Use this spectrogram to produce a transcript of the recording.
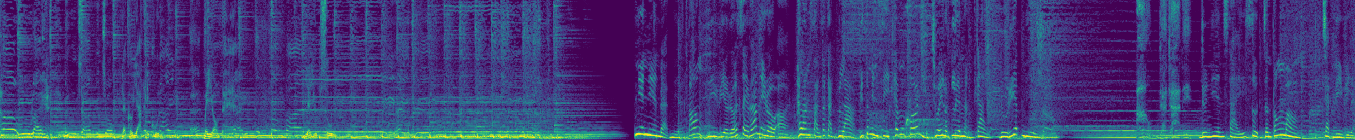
เท่าไหรมันจะไปจบและเขาอยากให้คุณ ไม่ยอมแพ้ อย่าหยุดสู้เนียนๆแบบเนี้ยต้อง Nivea Rose Serum ในโรลออน พลังสารสกัดกุหลาบวิตามินซีเข้มข้น ช่วยลดเลือนหนังไก่ ดูเรียบเนียนอ้าวอย่าย่านี่ ดูเนียนใสสุดจนต้องมอง จาก Nivea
